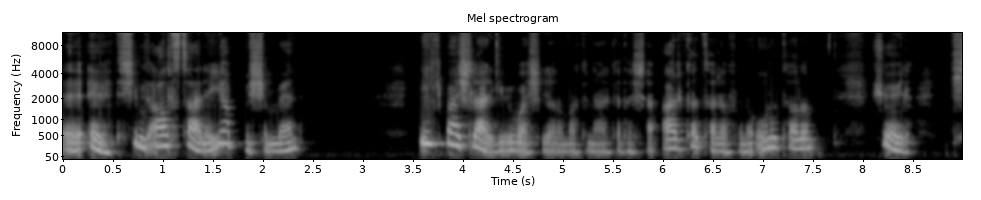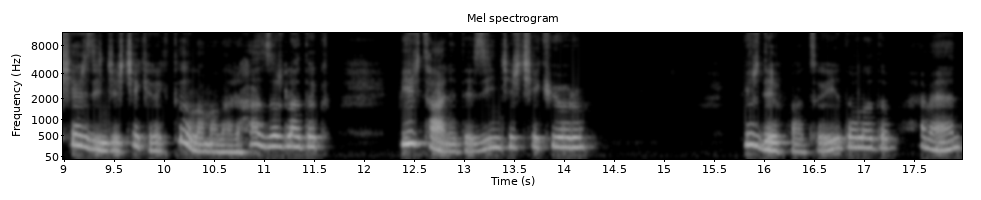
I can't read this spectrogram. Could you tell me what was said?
Ee, evet şimdi 6 tane yapmışım ben. İlk başlar gibi başlayalım bakın arkadaşlar. Arka tarafını unutalım. Şöyle ikişer zincir çekerek tığlamaları hazırladık. Bir tane de zincir çekiyorum. Bir defa tığı doladım. Hemen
